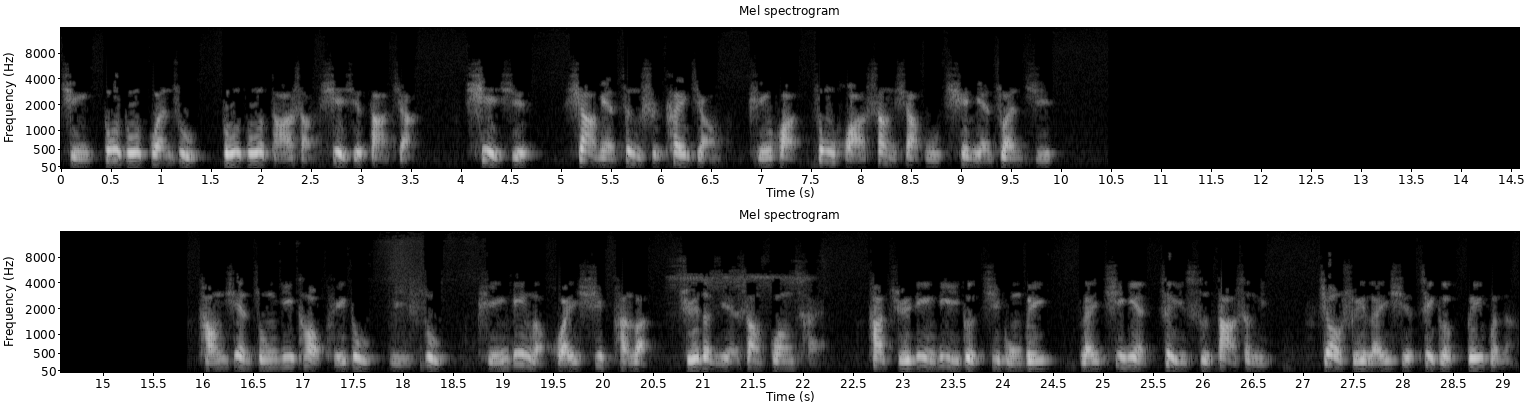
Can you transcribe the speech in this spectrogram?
请多多关注，多多打赏，谢谢大家，谢谢。下面正式开讲《评话中华上下五千年》专辑。唐宪宗依靠裴度、李肃平定了淮西叛乱，觉得脸上光彩，他决定立一个记功碑来纪念这一次大胜利。叫谁来写这个碑本呢？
